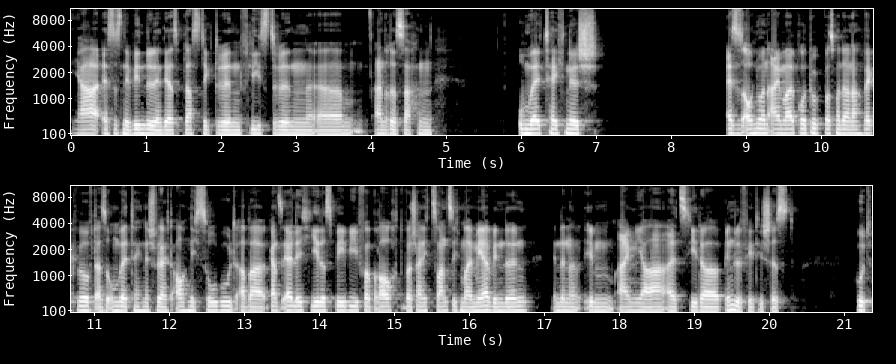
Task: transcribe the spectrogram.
Ja, es ist eine Windel, in der ist Plastik drin, Vlies drin, ähm, andere Sachen. Umwelttechnisch, es ist auch nur ein Einmalprodukt, was man danach wegwirft, also umwelttechnisch vielleicht auch nicht so gut, aber ganz ehrlich, jedes Baby verbraucht wahrscheinlich 20 mal mehr Windeln in, den, in einem Jahr als jeder Windelfetischist. Gut,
